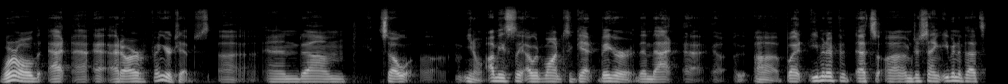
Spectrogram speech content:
world at at, at our fingertips, uh, and um, so uh, you know, obviously, I would want to get bigger than that. Uh, uh, but even if that's, uh, I'm just saying, even if that's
